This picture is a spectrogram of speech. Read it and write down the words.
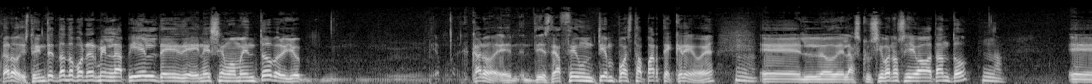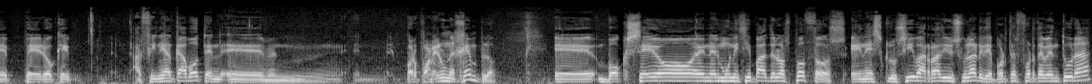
Claro, estoy intentando ponerme en la piel de, de- en ese momento, pero yo. Claro, eh, desde hace un tiempo a esta parte creo, ¿eh? Mm. Eh, lo de la exclusiva no se llevaba tanto, No. eh, pero que al fin y al cabo, ten- eh, mm, por poner un ejemplo, eh, boxeo en el Municipal de Los Pozos, en exclusiva Radio Insular y Deportes Fuerteventura,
